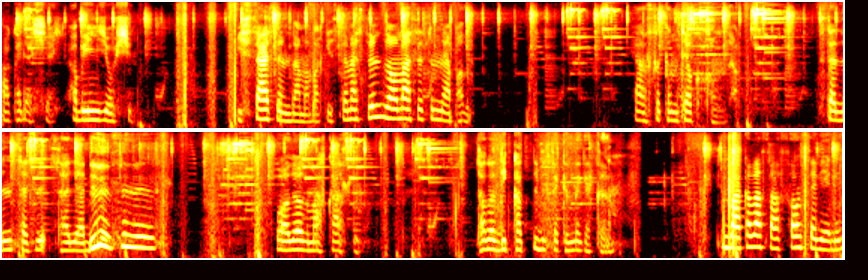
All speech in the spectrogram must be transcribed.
Arkadaşlar haberiniz olsun. İsterseniz ama bak istemezseniz normal sesimle yapalım. Yani sıkıntı yok o konuda. İstediğiniz sesi söyleyebilirsiniz. Bu arada az kalsın. Sana dikkatli bir şekilde getirelim. Şimdi arkadaşlar son seviyemiz.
